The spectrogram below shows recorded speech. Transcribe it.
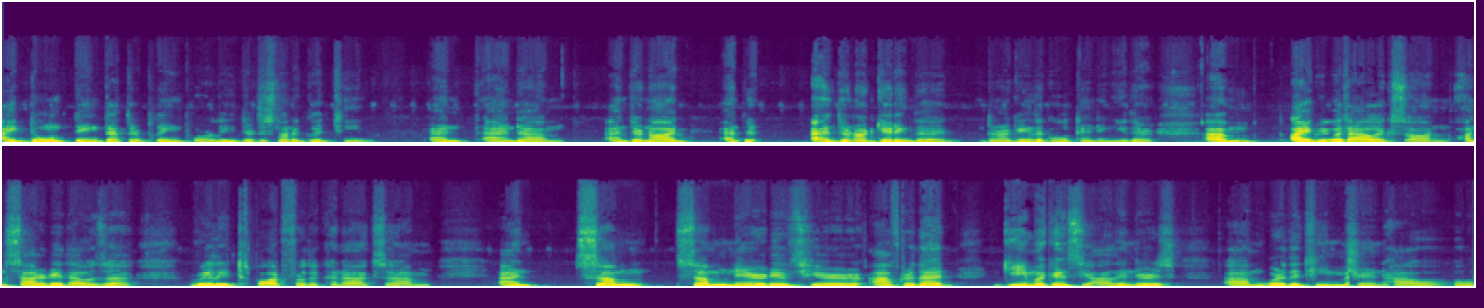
I don't think that they're playing poorly. They're just not a good team, and and um and they're not and they're, and they're not getting the they're not getting the goaltending either. Um, I agree with Alex on on Saturday. That was a really spot for the Canucks. Um, and some some narratives here after that game against the Islanders, um, where the team mentioned how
